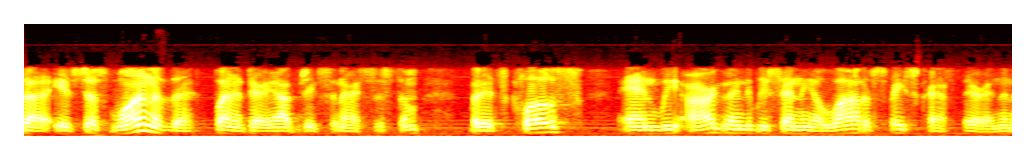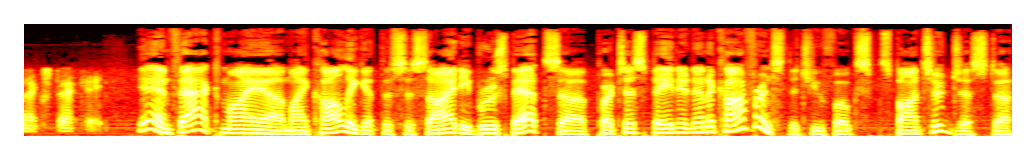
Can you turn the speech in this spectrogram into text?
uh, it's just one of the planetary objects in our system, but it's close, and we are going to be sending a lot of spacecraft there in the next decade. Yeah, in fact, my uh, my colleague at the society, Bruce Betts, uh, participated in a conference that you folks sponsored just uh,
